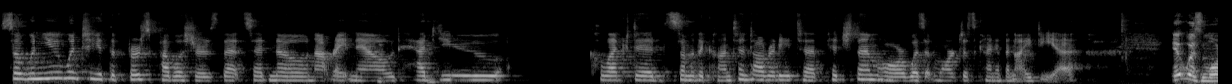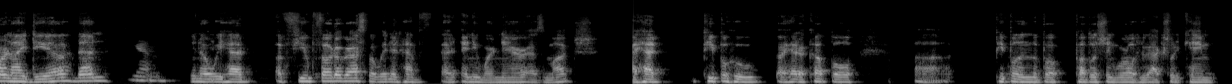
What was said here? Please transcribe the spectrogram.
So when you went to the first publishers that said no, not right now, had you collected some of the content already to pitch them, or was it more just kind of an idea? It was more an idea then. Yeah. You know, we had a few photographs, but we didn't have uh, anywhere near as much. I had people who, I had a couple uh, people in the book publishing world who actually came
